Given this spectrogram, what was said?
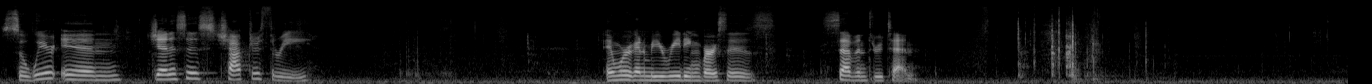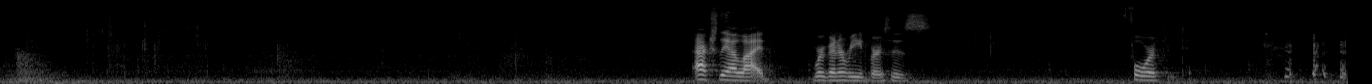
So we're in Genesis chapter 3 and we're going to be reading verses 7 through 10. Actually, I lied. We're going to read verses 4 through 10.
